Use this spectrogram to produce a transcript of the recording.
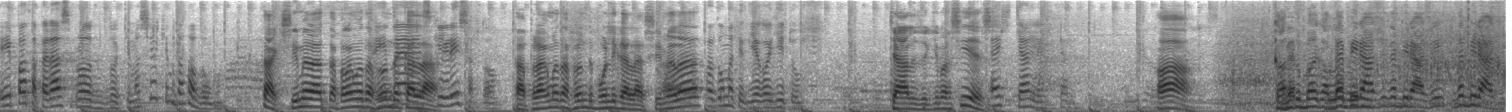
Είπα θα περάσει πρώτα την δοκιμασία και μετά θα δούμε. Εντάξει, σήμερα τα πράγματα φαίνονται Είμαι καλά. σκληρής σε αυτό. Τα πράγματα φαίνονται πολύ καλά σήμερα. Θα δούμε τη διαγωγή του. Και άλλες δοκιμασίες; Έχει κι άλλη, έχει κι άλλη. Α, Κάντε τον πάει καλά. Δεν βέβαια. πειράζει, δεν πειράζει, δεν πειράζει.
